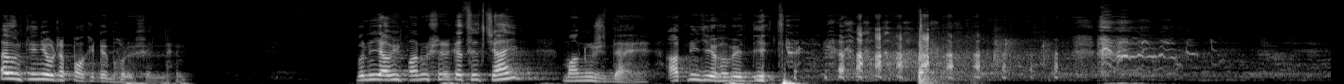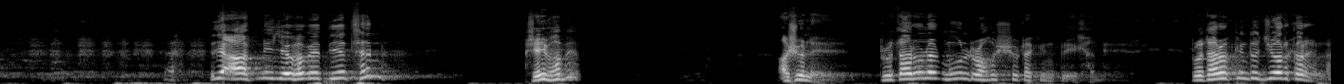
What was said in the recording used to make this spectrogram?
এবং তিনি ওটা পকেটে ভরে ফেললেন। বলে যে আমি মানুষের কাছে চাই, মানুষ দেয়। আপনি যেভাবে দিয়েছেন। যে আপনি যেভাবে দিয়েছেন, সেইভাবে। আসলে প্রতারণার মূল রহস্যটা কিন্তু এখানে। প্রতারক কিন্তু জোর করে না।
